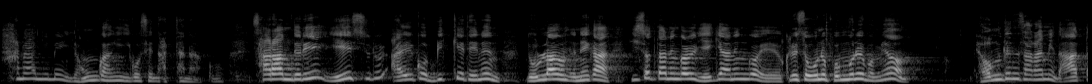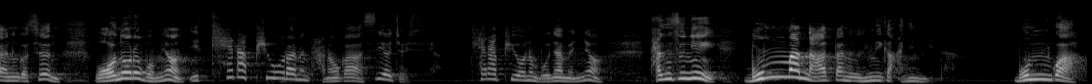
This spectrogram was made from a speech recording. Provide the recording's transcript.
하나님의 영광이 이곳에 나타나고 사람들이 예수를 알고 믿게 되는 놀라운 은혜가 있었다는 걸 얘기하는 거예요. 그래서 오늘 본문을 보면 병든 사람이 나았다는 것은 원어로 보면 이 테라피오라는 단어가 쓰여져 있어요. 테라피오는 뭐냐면요. 단순히 몸만 나았다는 의미가 아닙니다. 몸과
